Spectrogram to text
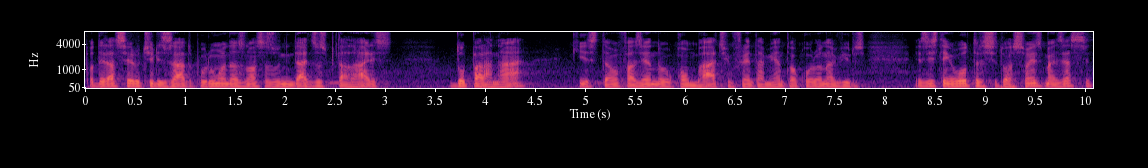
poderá ser utilizado por uma das nossas unidades hospitalares do Paraná que estão fazendo o combate, o enfrentamento ao coronavírus. Existem outras situações, mas essa,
